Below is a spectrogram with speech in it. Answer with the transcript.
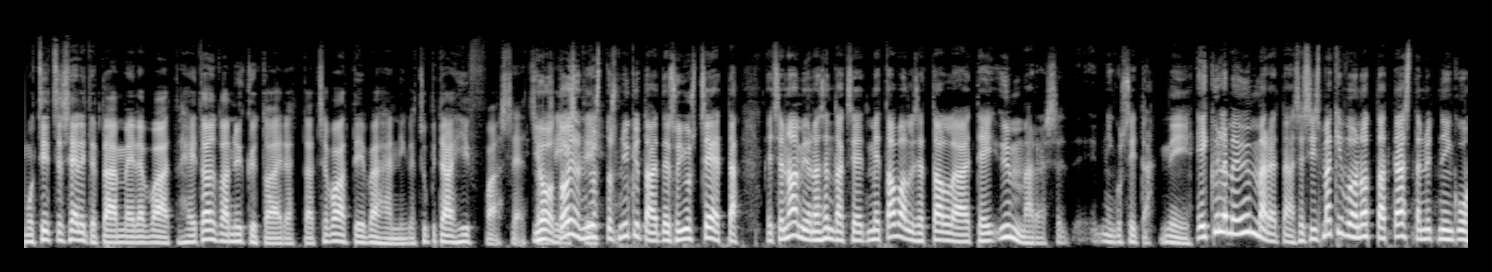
Mutta sitten se selitetään meille vaan, että hei, toi on jotain nykytaidetta, että se vaatii vähän, niin kuin, että sun pitää hiffaa se, että se Joo, on toi on just tuossa nykytaiteessa on just se, että, että se naamioidaan sen takia, että me tavalliset tallaajat ei ymmärrä se, niin kuin sitä. Niin. Ei, kyllä me ymmärretään se. Siis mäkin voin ottaa tästä nyt niin kuin,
